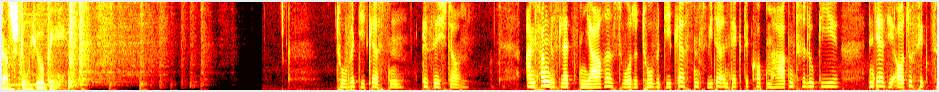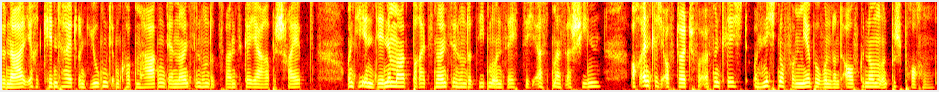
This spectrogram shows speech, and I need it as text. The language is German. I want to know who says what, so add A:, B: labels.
A: das Studio B.
B: Tove Dietlefsen Gesichter Anfang des letzten Jahres wurde Tove Dietlefsens wiederentdeckte Kopenhagen-Trilogie, in der sie autofiktional ihre Kindheit und Jugend im Kopenhagen der 1920er Jahre beschreibt und die in Dänemark bereits 1967 erstmals erschien, auch endlich auf Deutsch veröffentlicht und nicht nur von mir bewundernd aufgenommen und besprochen.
